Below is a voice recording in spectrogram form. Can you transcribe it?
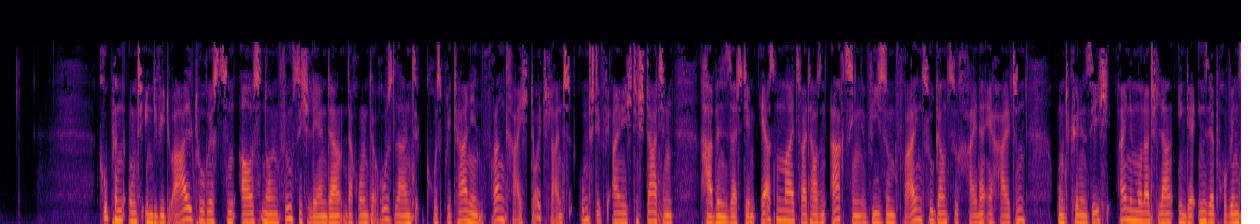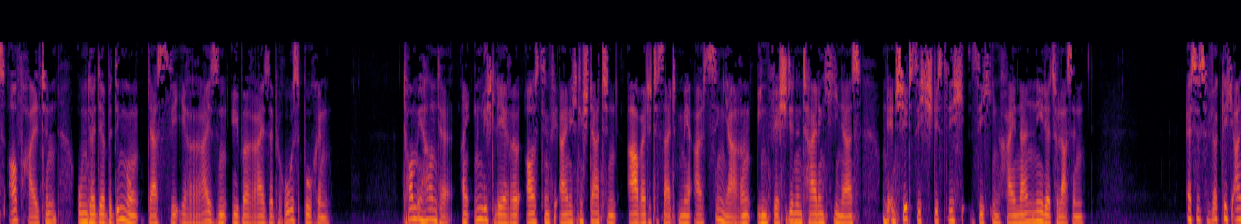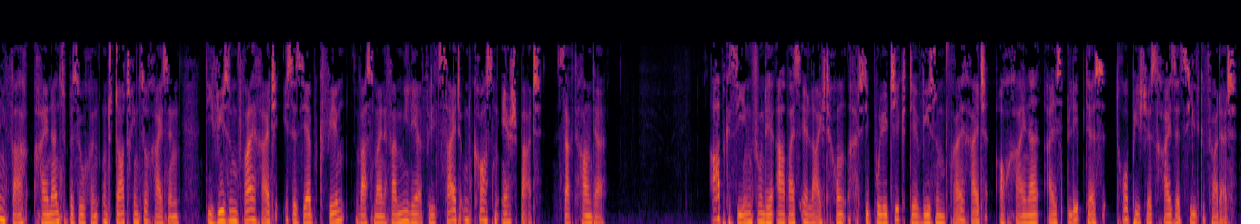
Gruppen- und Individualtouristen aus 59 Ländern, darunter Russland, Großbritannien, Frankreich, Deutschland und die Vereinigten Staaten, haben seit dem 1. Mai 2018 visumfreien Zugang zu China erhalten und können sich einen Monat lang in der Inselprovinz aufhalten, unter der Bedingung, dass sie ihre Reisen über Reisebüros buchen. Tommy Hunter, ein Englischlehrer aus den Vereinigten Staaten, arbeitet seit mehr als zehn Jahren in verschiedenen Teilen Chinas und entschied sich schließlich, sich in Hainan niederzulassen. Es ist wirklich einfach, Hainan zu besuchen und dorthin zu reisen. Die Visumfreiheit ist sehr bequem, was meiner Familie viel Zeit und Kosten erspart, sagt Hunter. Abgesehen von der Arbeitserleichterung hat die Politik der Visumfreiheit auch Hainan als beliebtes tropisches Reiseziel gefördert,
